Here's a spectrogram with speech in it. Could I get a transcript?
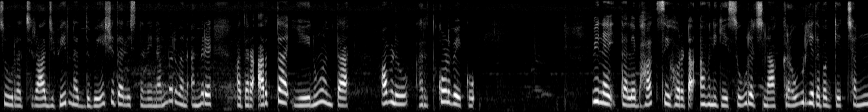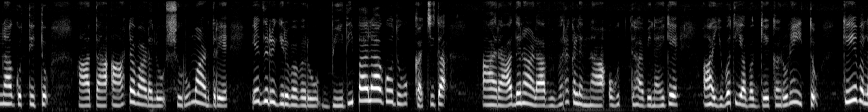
ಸೂರಜ್ ರಾಜ್ವೀರ್ನ ದ್ವೇಷದ ಲಿಸ್ಟ್ನಲ್ಲಿ ನಂಬರ್ ಒನ್ ಅಂದರೆ ಅದರ ಅರ್ಥ ಏನು ಅಂತ ಅವಳು ಅರ್ಥಕೊಳ್ಬೇಕು ವಿನಯ್ ತಲೆ ಭಾಗಿಸಿ ಹೊರಟ. ಅವನಿಗೆ ಸೂರಜ್ನ ಕ್ರೌರ್ಯದ ಬಗ್ಗೆ ಚೆನ್ನಾಗಿ ಗೊತ್ತಿತ್ತು. ಆತ ಆಟವಾಡಲು ಶುರು ಮಾಡಿದ್ರೆ ಎದುರಿಗಿರುವವರು ಬೀದಿ ಪಾಲಾಗೋದು ಖಚಿತ. ಆ ರಾಧನಾಳ ವಿವರಗಳನ್ನು ಓದಿದ ವಿನಯ್ಗೆ ಆ ಯುವತಿಯ ಬಗ್ಗೆ ಕರುಣೆ ಇತ್ತು. ಕೇವಲ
